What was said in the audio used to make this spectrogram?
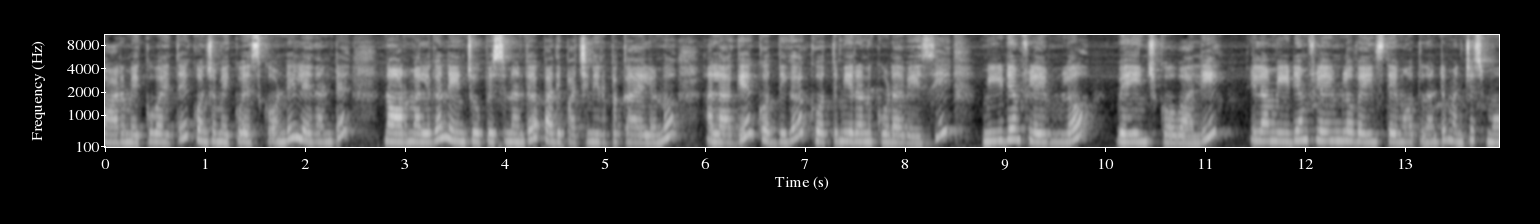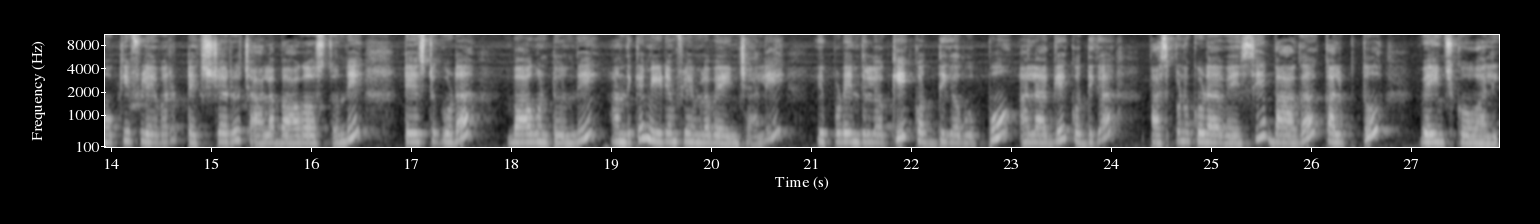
కారం ఎక్కువైతే కొంచెం ఎక్కువ వేసుకోండి. లేదంటే నార్మల్గా నేను చూపిస్తున్నంతగా పది పచ్చిమిరపకాయలను అలాగే కొద్దిగా కొత్తిమీరను కూడా వేసి మీడియం ఫ్లేమ్లో వేయించుకోవాలి. ఇలా మీడియం ఫ్లేమ్లో వేయిస్తే ఏమవుతుందంటే మంచి స్మోకీ ఫ్లేవర్ టెక్స్చర్ చాలా బాగా వస్తుంది. టేస్ట్ కూడా బాగుంటుంది. అందుకే మీడియం ఫ్లేమ్లో వేయించాలి. ఇప్పుడు ఇందులోకి కొద్దిగా ఉప్పు అలాగే కొద్దిగా పసుపును కూడా వేసి బాగా కలుపుతూ వేయించుకోవాలి.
